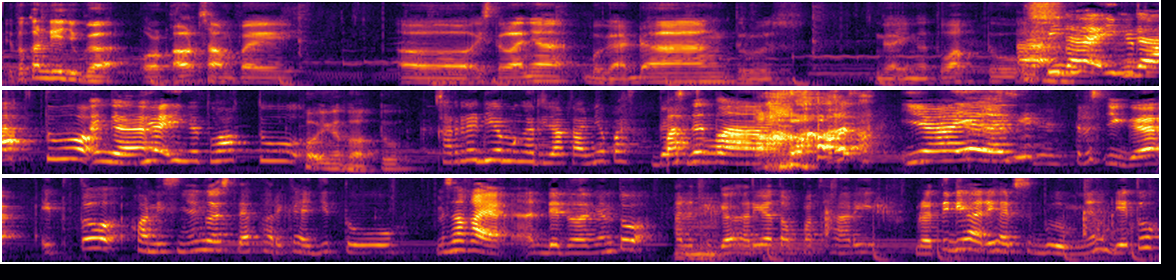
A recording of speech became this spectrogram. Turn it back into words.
itu kan dia juga workout sampai eh, istilahnya begadang terus nggak inget waktu. Tapi Enggak, dia inget enggak. waktu. enggak Dia inget waktu Kok inget waktu? karena dia mengerjakannya pas pas deadline terus iya iya gak sih terus juga itu tuh kondisinya nggak setiap hari kayak gitu misal kayak deadline tuh ada Hmm. tiga hari atau empat hari berarti di hari-hari sebelumnya dia tuh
